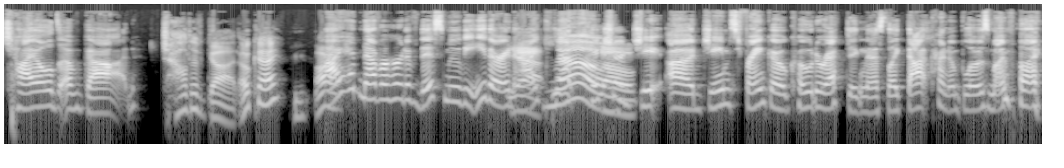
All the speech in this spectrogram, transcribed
Child of God. Child of God. Okay. All I had never heard of this movie either, and I Yeah. can't No. picture J- uh, James Franco co-directing this. Like that kind of blows my mind.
